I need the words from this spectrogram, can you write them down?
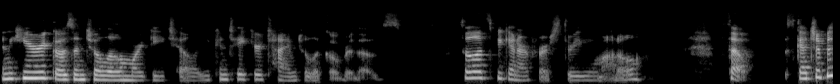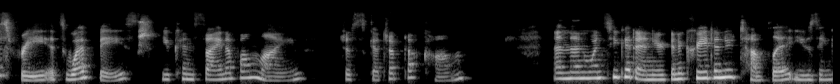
And here it goes into a little more detail. You can take your time to look over those. So let's begin our first 3D model. So SketchUp is free, it's web-based. You can sign up online, just sketchup.com. And then once you get in, you're gonna create a new template using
